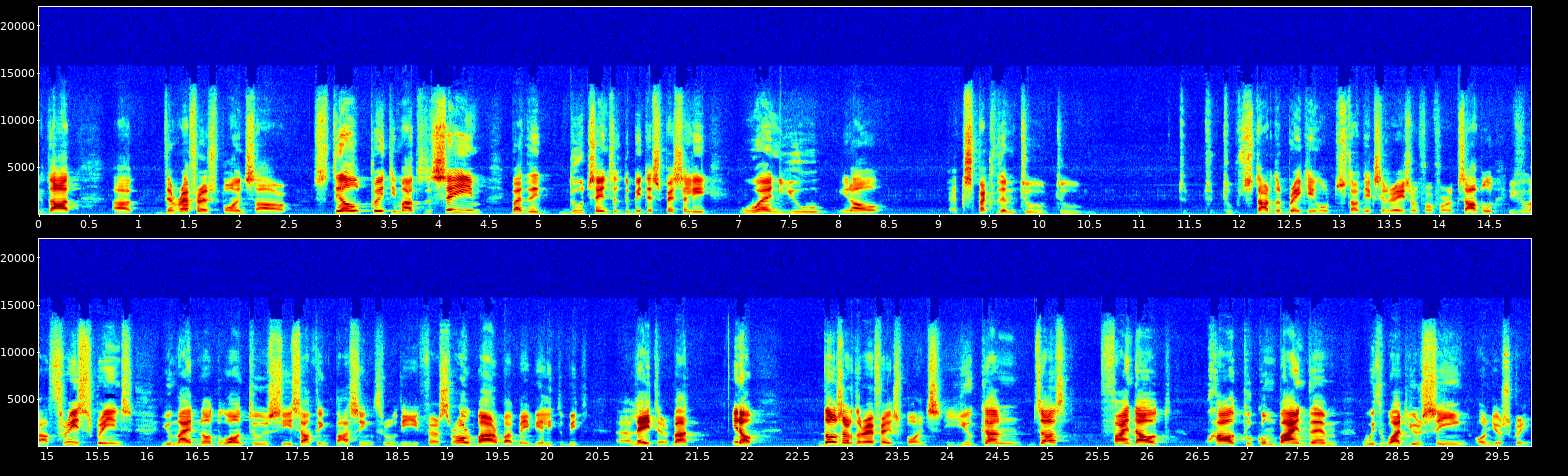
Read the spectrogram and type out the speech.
like that, uh, the reference points are still pretty much the same, but they do change a little bit, especially when you, you know, expect them to, to to, to start the braking or to start the acceleration. For, for example, if you have three screens, you might not want to see something passing through the first roll bar, but maybe a little bit uh, later. But, you know, those are the reference points. You can just find out how to combine them with what you're seeing on your screen.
